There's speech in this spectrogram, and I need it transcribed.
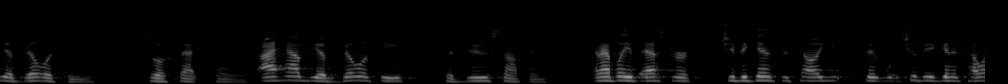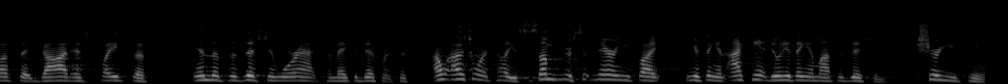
the ability to affect change. I have the ability to do something. And I believe Esther, she begins to tell you, to, she begin to tell us that God has placed us in the position we're at to make a difference. And I, I just want to tell you, some of you are sitting there and you're like, and you're thinking, I can't do anything in my position. Sure, you can.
